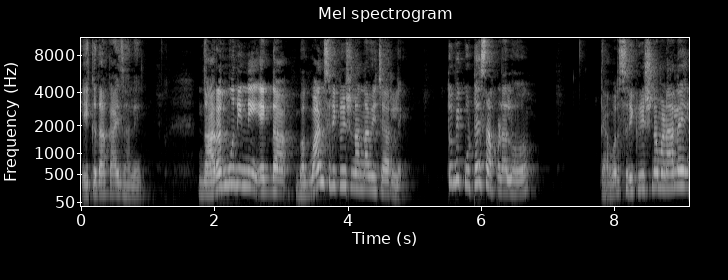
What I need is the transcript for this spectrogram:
एकदा काय झाले? नारद मुनींनी एकदा भगवान श्रीकृष्णांना विचारले तुम्ही कुठे सापडाल हो? त्यावर श्रीकृष्ण म्हणाले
